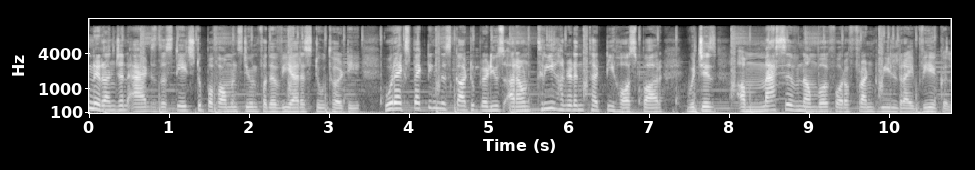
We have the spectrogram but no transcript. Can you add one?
Dr. Niranjan adds the stage 2 performance tune for the VRS 230. We're expecting this car to produce around 330 horsepower, which is a massive number for a front wheel drive vehicle.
